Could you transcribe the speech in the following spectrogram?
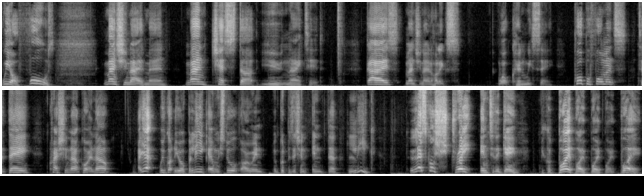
We are fools. Manchester United, man. Manchester United. Guys, Manchester United holics, what can we say? Poor performance today, crashing out, going out. Uh, yeah, we've got the Europa League and we still are in a good position in the league. Let's go straight into the game because boy, boy, boy, boy, boy,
